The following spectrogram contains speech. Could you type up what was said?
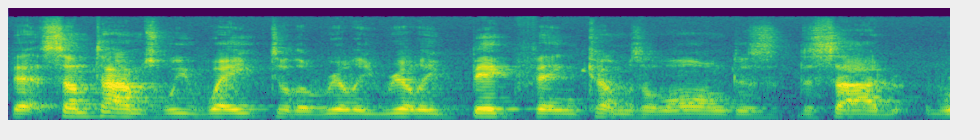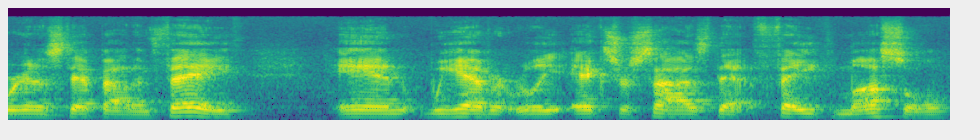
that sometimes we wait till the really, really big thing comes along to decide we're going to step out in faith, and we haven't really exercised that faith muscle,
